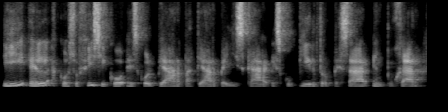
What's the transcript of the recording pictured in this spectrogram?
Y el acoso físico es golpear, patear, pellizcar, escupir, tropezar, empujar,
